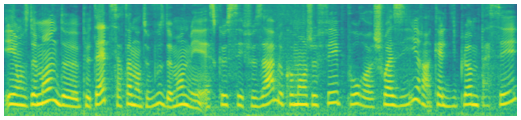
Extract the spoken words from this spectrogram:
et on se demande peut-être, certains d'entre vous se demandent mais est-ce que c'est faisable? Comment je fais pour euh, choisir quel diplôme passer?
